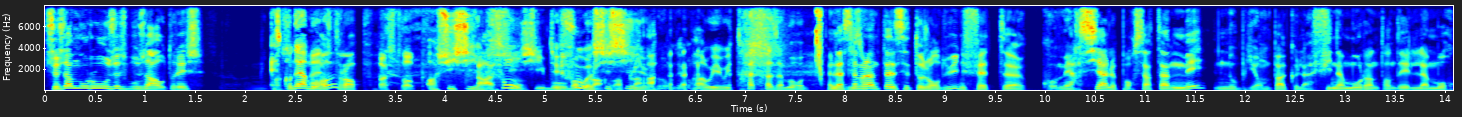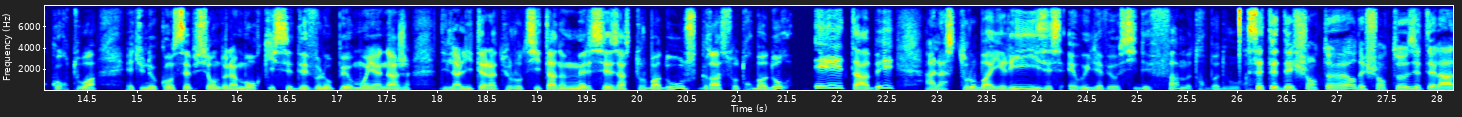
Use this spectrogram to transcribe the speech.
Ces amoureuses, vous autres? Est-ce qu'on est amoureux Pas trop. Pas trop. Ah si si, à Ah, fond. si, si, T'es bon, fou, bah, ah, si bah, si. Ah oui oui, très très amoureux. La. Saint-Valentin, c'est aujourd'hui une fête euh, commerciale pour certains, mais n'oublions pas que la fine amour, entendez l'amour courtois, est une conception de l'amour qui s'est développée au Moyen-Âge, dit la littérature occitane, Mercedes Troubadours, grâce aux troubadours, et tabé à la Stroubaïrise. Et oui, il y avait aussi des femmes troubadours. C'était des chanteurs, des chanteuses, ils étaient là.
